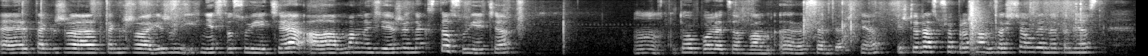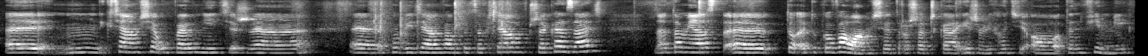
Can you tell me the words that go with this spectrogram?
E, Także, także jeżeli ich nie stosujecie, a mam nadzieję, że jednak stosujecie, mm, to polecam Wam e, serdecznie. Jeszcze raz przepraszam za ściągę, natomiast e, mm, chciałam się upewnić, że e, powiedziałam Wam to, co chciałam przekazać. Natomiast e, to edukowałam się troszeczkę, jeżeli chodzi o ten filmik.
